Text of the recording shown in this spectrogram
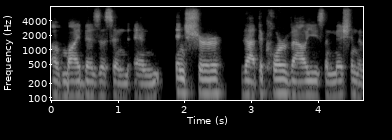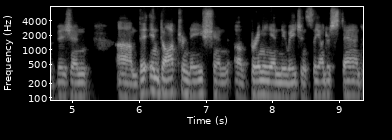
of my business and and ensure that the core values, the mission, the vision, um, the indoctrination of bringing in new agents, they understand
